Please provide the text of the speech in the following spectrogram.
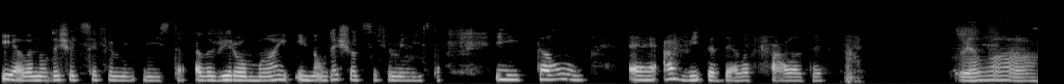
e ela não deixou de ser feminista. Ela virou mãe e não deixou de ser feminista. Então, é, a vida dela fala, né? Ela,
